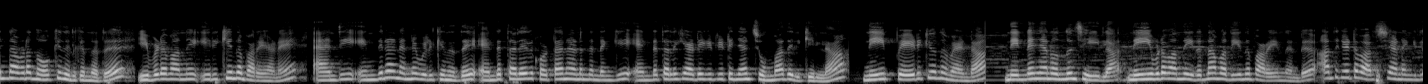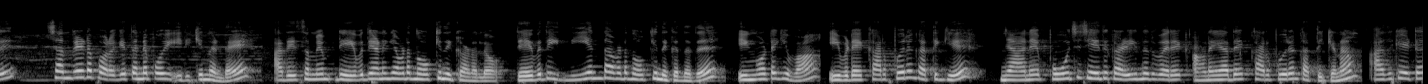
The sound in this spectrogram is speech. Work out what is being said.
എന്താ അവിടെ നോക്കി നിൽക്കുന്നത്? ഇവിടെ വന്ന് ഇരിക്കുന്നു പറയണേ. ആന്റി എന്തിനാണ് എന്നെ വിളിക്കുന്നത്? എന്റെ തലയിൽ കൊട്ടാനാണെന്നുണ്ടെങ്കിൽ എന്റെ തലയ്ക്ക് അടി കിട്ടിയിട്ട് ഞാൻ ചുമ്മാതിരിക്കില്ല. നീ പേടിക്കൊന്നും വേണ്ട. നിന്നെ ഞാൻ ഒന്നും ചെയ്യില്ല. നീ ഇവിടെ വന്ന് ഇരുന്നാ മതി എന്ന് പറയുന്നുണ്ട്. അത് കേട്ട് വർഷയാണെങ്കിൽ ചന്ദ്രയുടെ പുറകെ തന്നെ പോയി ഇരിക്കുന്നുണ്ടേ. അതേസമയം രേവതിയാണെങ്കിൽ അവിടെ നോക്കി നിൽക്കുകയാണല്ലോ. രേവതി നീ എന്താ അവിടെ നോക്കി നിൽക്കുന്നത്? ഇങ്ങോട്ടേക്ക് വാ. ഇവിടെ കർപ്പൂരം കത്തിക്ക്. ഞാൻ പൂജ ചെയ്ത് കഴിയുന്നത് വരെ അണയാതെ കർപ്പൂരം കത്തിക്കണം. അത് കേട്ട്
